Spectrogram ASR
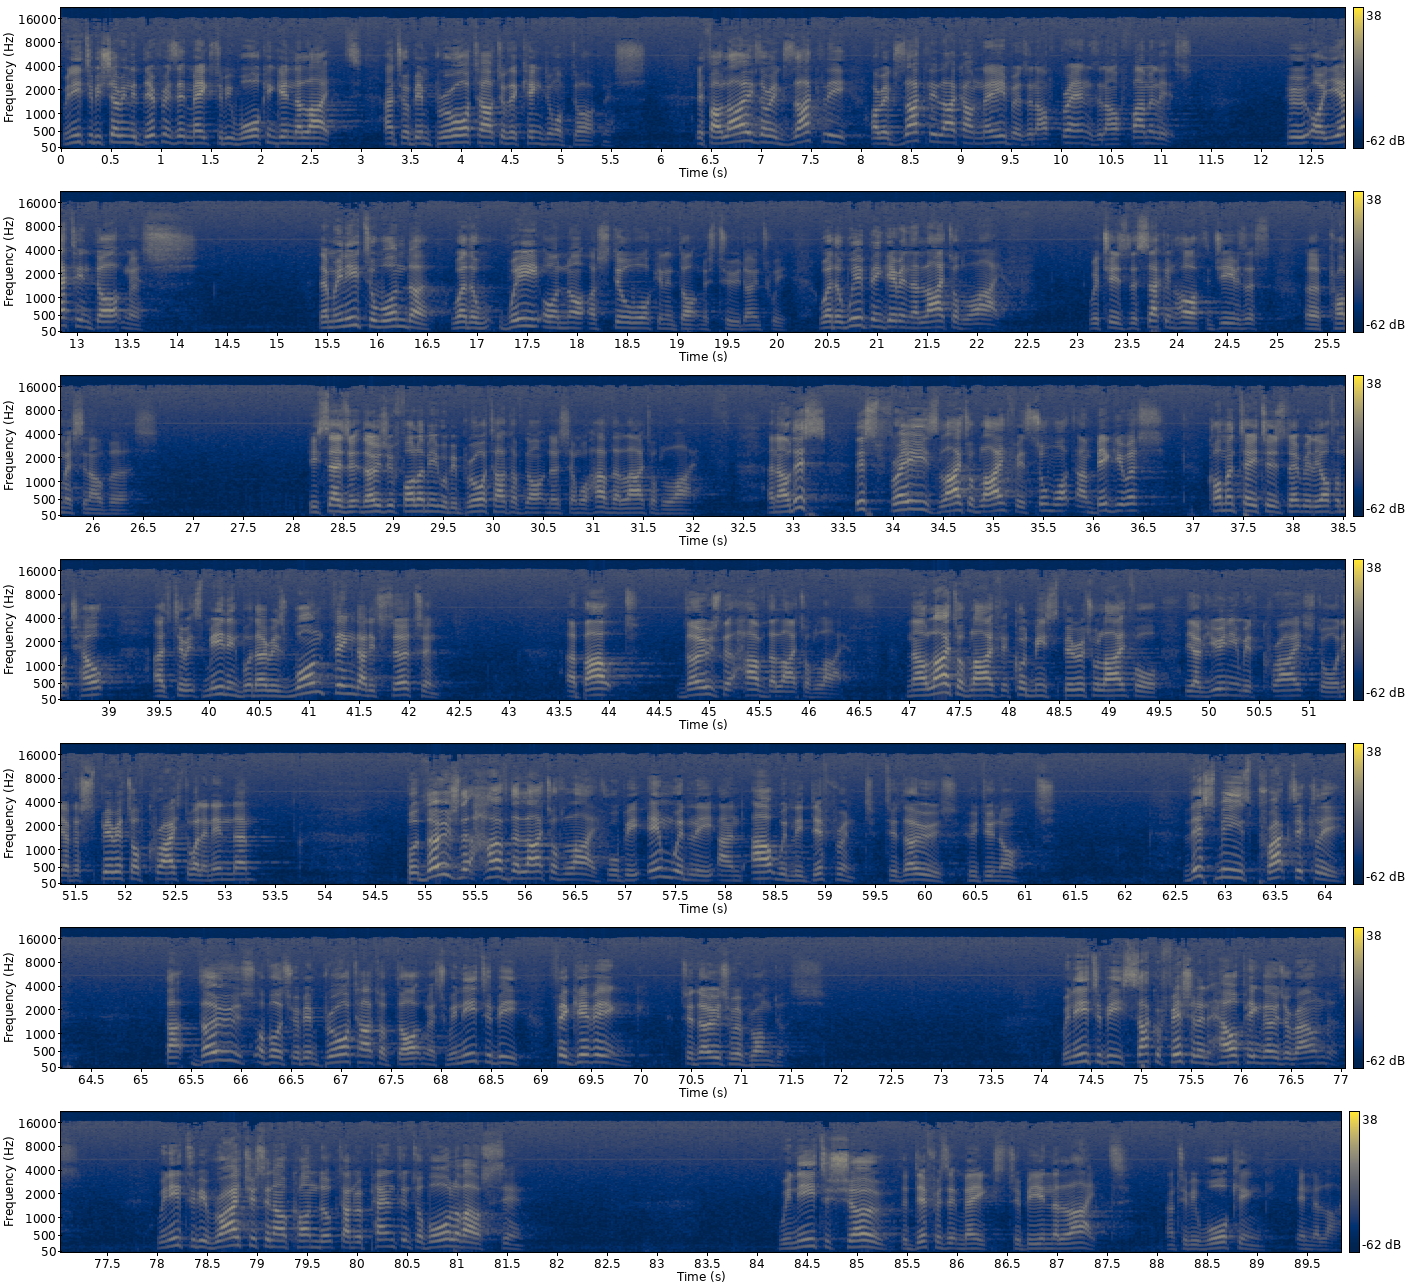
We need to be showing the difference it makes to be walking in the light and to have been brought out of the kingdom of darkness. If our lives are exactly, are exactly like our neighbors and our friends and our families who are yet in darkness, then we need to wonder whether we or not are still walking in darkness too, don't we? Whether we've been given the light of life, which is the second half to Jesus' uh, promise in our verse. He says that those who follow me will be brought out of darkness and will have the light of life. And now, this, this phrase, light of life, is somewhat ambiguous. Commentators don't really offer much help as to its meaning, but there is one thing that is certain about those that have the light of life. Now, light of life, it could mean spiritual life, or they have union with Christ, or they have the Spirit of Christ dwelling in them. But those that have the light of life will be inwardly and outwardly different to those who do not. This means practically that those of us who have been brought out of darkness, we need to be forgiving to those who have wronged us. We need to be sacrificial in helping those around us. We need to be righteous in our conduct and repentant of all of our sin. We need to show the difference it makes to be in the light and to be walking in the light.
